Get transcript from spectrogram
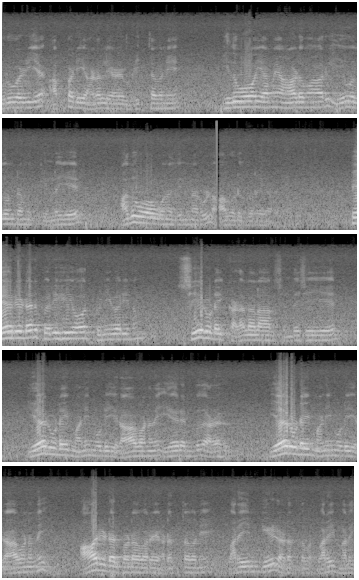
உருவழிய அப்படி அடல் எழ விழித்தவனே. இதுவோ எமை ஆளுமாறு ஈவதுண்டமுக்கு இல்லையே. அதுவோ உனதின்னருள் ஆவடுதுறையார் பேரிடர் பெருகியோர் பிணிவரினும் சீருடை கடலலால் சிந்தை செய்யேன் ஏருடை மணிமுடி ராவணனை ஏர் என்பது அழகு. ஏருடை மணிமுடி ராவணனை ஆரிடர் பட வரை அடர்த்தவனே வரையின் கீழ் அடர்த்தவன் வரை மலை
